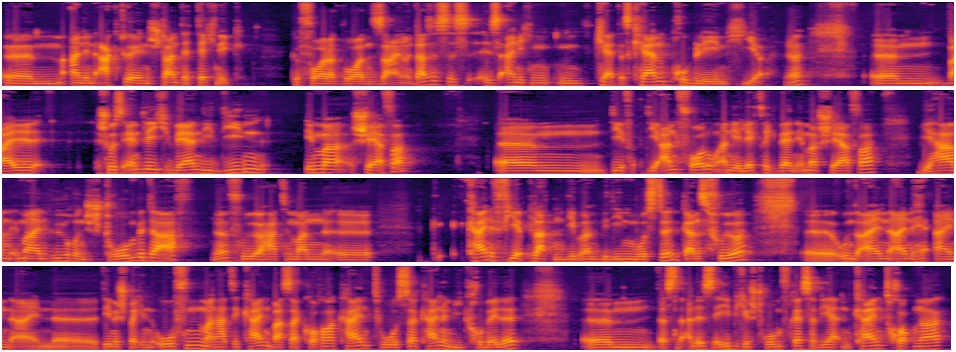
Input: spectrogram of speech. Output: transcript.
ähm, an den aktuellen Stand der Technik gefordert worden sein. Und das ist, ist, ist eigentlich ein, ein, das Kernproblem hier. Ne? Ähm, weil schlussendlich werden die DIN immer schärfer. Ähm, die, die Anforderungen an die Elektrik werden immer schärfer. Wir haben immer einen höheren Strombedarf. Ne? Früher hatte man äh, keine vier Platten, die man bedienen musste, ganz früher, äh, und ein, ein, ein, ein äh, dementsprechenden Ofen. Man hatte keinen Wasserkocher, keinen Toaster, keine Mikrowelle. Ähm, das sind alles erhebliche Stromfresser. Wir hatten keinen Trockner,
